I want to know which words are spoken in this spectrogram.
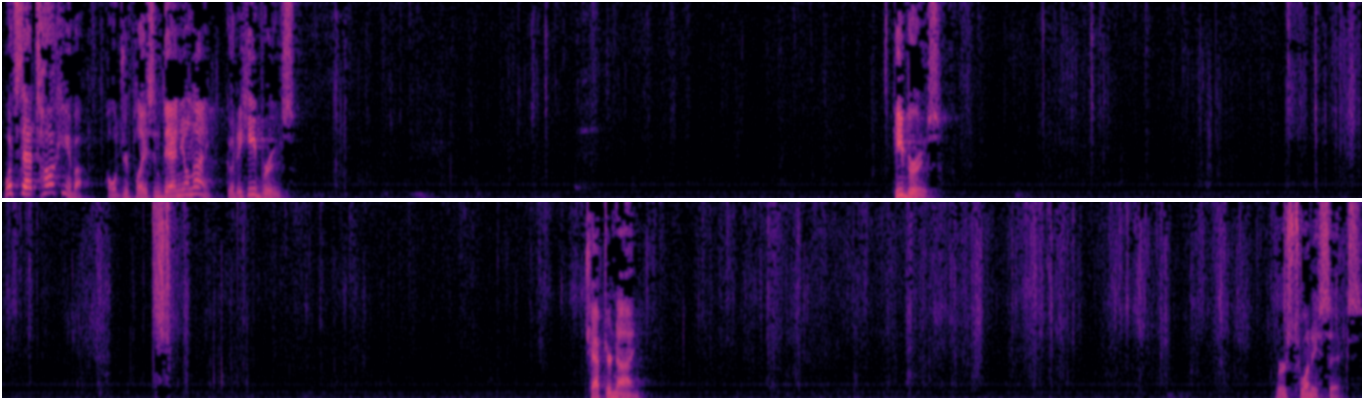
what's that talking about? Hold your place in Daniel 9. Go to Hebrews. Hebrews. Chapter 9. Verse 26.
